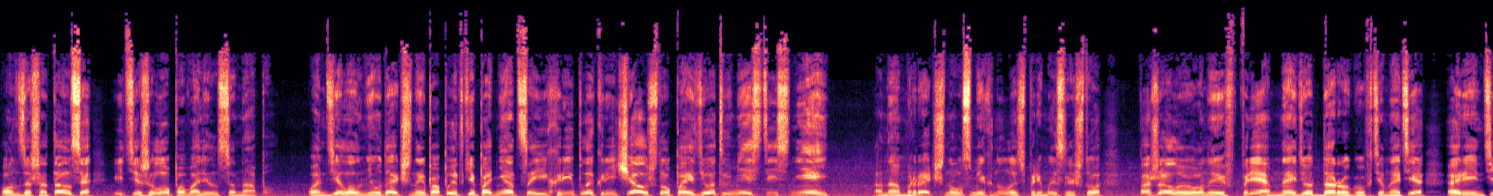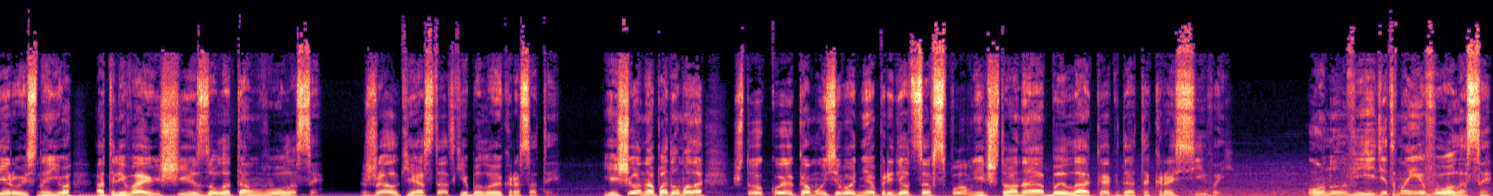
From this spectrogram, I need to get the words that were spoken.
он зашатался и тяжело повалился на пол. Он делал неудачные попытки подняться и хрипло кричал, что пойдет вместе с ней. Она мрачно усмехнулась при мысли, что, пожалуй, он и впрямь найдет дорогу в темноте, ориентируясь на ее отливающие золотом волосы. Жалкие остатки былой красоты. Еще она подумала, что кое-кому сегодня придется вспомнить, что она была когда-то красивой. «Он увидит мои волосы»,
